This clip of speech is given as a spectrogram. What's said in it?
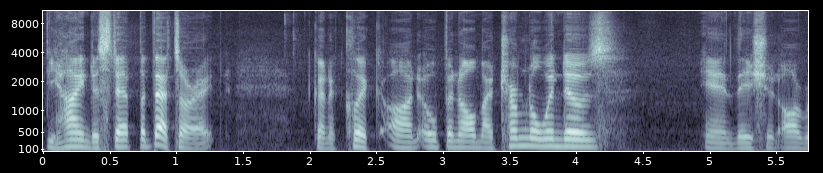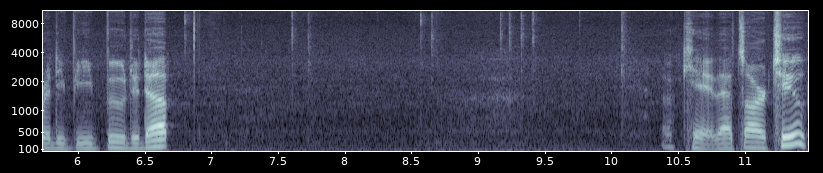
behind a step, but that's all right. Going to click on open all my terminal windows, and they should already be booted up. Okay, that's R2.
